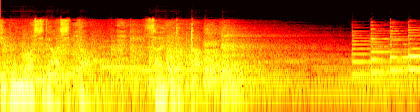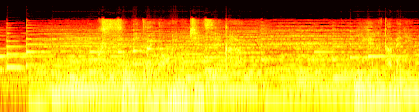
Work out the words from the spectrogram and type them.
自分の足で走った。最後だった。クソみたいな俺の人生から逃げるために。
